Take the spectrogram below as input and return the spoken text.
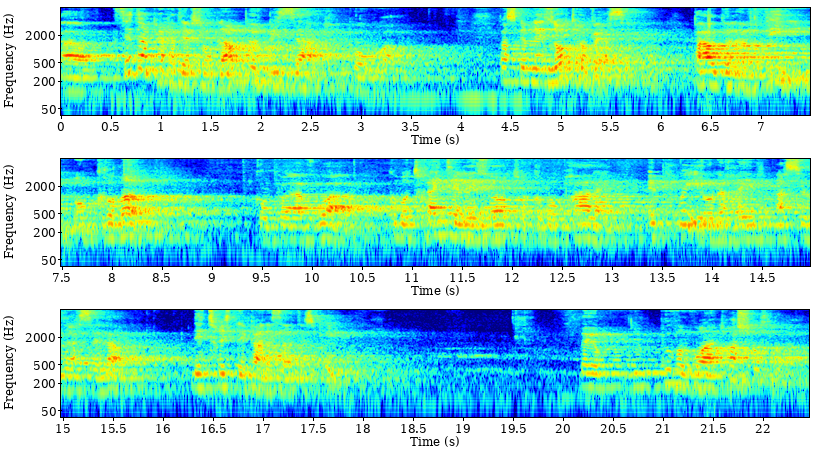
euh, cet impératif semble un peu bizarre pour moi. Parce que les autres versets parlent de la vie en commun qu'on peut avoir, comment traiter les autres, comment parler. Et puis on arrive à ce verset-là. N'étristez pas le Saint-Esprit. Mais nous pouvons voir trois choses là-bas.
